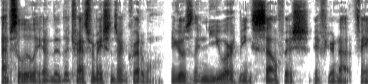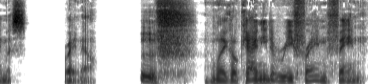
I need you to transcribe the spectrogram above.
absolutely. The, the transformations are incredible. He goes, then you are being selfish if you're not famous right now. Oof. I'm like, okay, I need to reframe fame.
